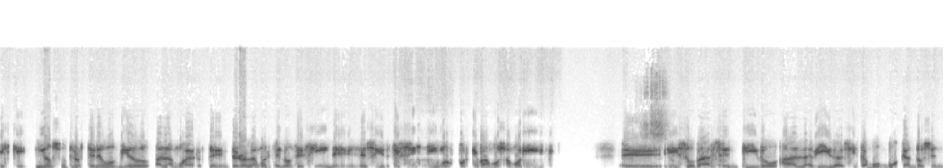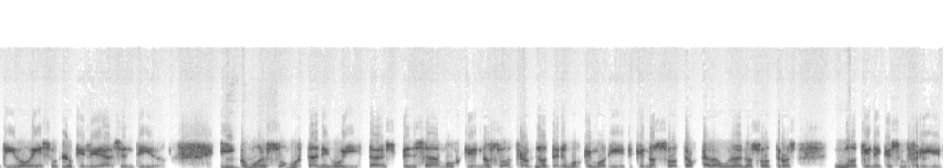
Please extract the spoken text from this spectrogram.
es que nosotros tenemos miedo a la muerte, pero la muerte nos define, es decir, existimos porque vamos a morir. Eh, eso da sentido a la vida. Si estamos buscando sentido, eso es lo que le da sentido. Y como somos tan egoístas, pensamos que nosotros no tenemos que morir, que nosotros, cada uno de nosotros, no tiene que sufrir,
